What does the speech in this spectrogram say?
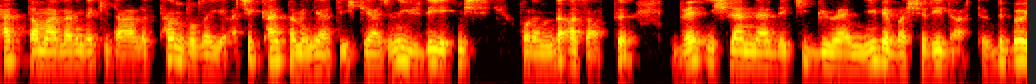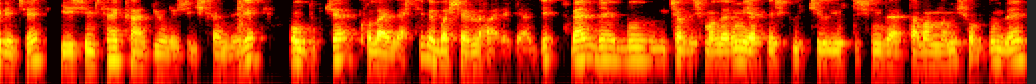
kalp damarlarındaki darlıktan dolayı açık kalp ameliyatı ihtiyacını %70 oranında azalttı ve işlemlerdeki güvenliği ve başarıyı da arttırdı. Böylece girişimsel kardiyoloji işlemleri oldukça kolaylaştı ve başarılı hale geldi. Ben de bu çalışmalarımı yaklaşık 3 yıl yurt dışında tamamlamış oldum ve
